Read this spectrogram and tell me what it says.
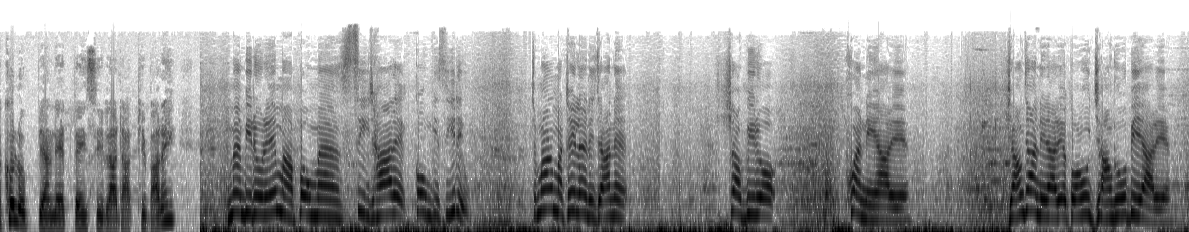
အခုလိုပြန်လဲတင်စီလာတာဖြစ်ပါတယ်။မှန်ဗီဒီယိုထဲမှာပုံမှန်စီထားတဲ့ကုန်ပစ္စည်းတွေကိုကျမတို့မထိတ်လိုက်တဲ့ကြားနဲ့ရှောက်ပြီးတော့ဖွက်နေရတယ်။ရောင်းချနေတာတွေအကုန်လုံးဂျောင်ထိုးပြရတယ်။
